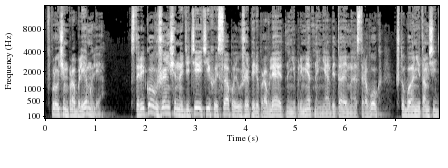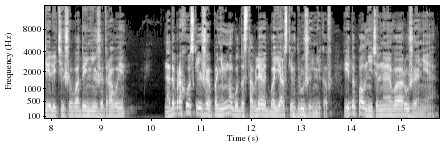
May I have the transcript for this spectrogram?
Впрочем, проблемы ли? Стариков, женщин и детей тихой сапой уже переправляют на неприметный необитаемый островок, чтобы они там сидели тише воды ниже травы. На Доброходский же понемногу доставляют боярских дружинников и дополнительное вооружение.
